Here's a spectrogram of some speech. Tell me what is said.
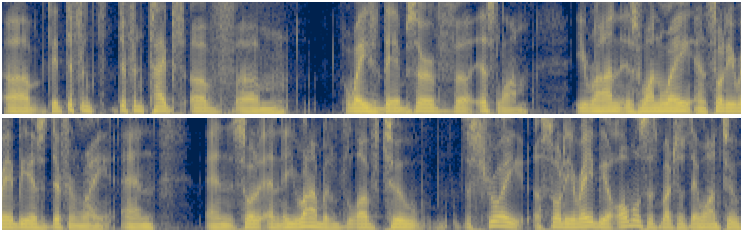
um, the different different types of um, ways that they observe uh, Islam. Iran is one way, and Saudi Arabia is a different way. And and so and Iran would love to destroy uh, Saudi Arabia almost as much as they want to,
